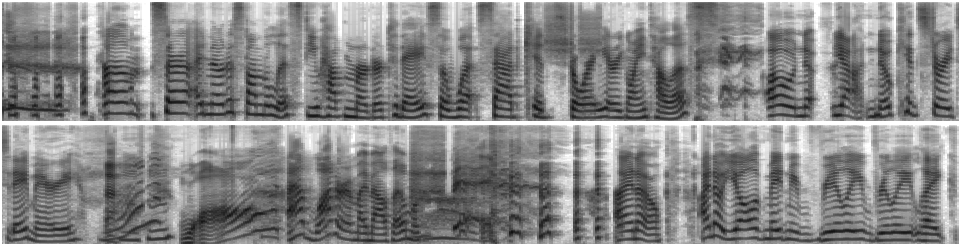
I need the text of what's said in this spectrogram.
um, Sarah, I noticed on the list you have murder today. So, what sad kid story are you going to tell us? Oh no. Yeah. No kid story today, Mary. What? Mhm. What? I had water in my mouth. I almost spit. I know. I know. Y'all have made me really, really like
